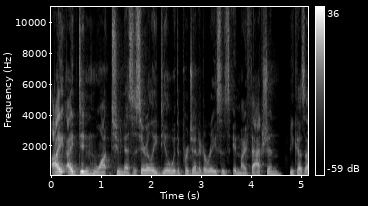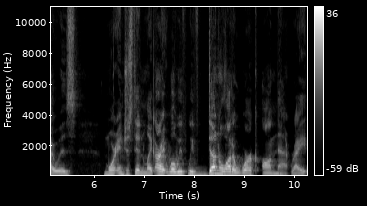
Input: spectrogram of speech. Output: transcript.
I I didn't want to necessarily deal with the progenitor races in my faction because I was more interested in like all right well we've we've done a lot of work on that right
